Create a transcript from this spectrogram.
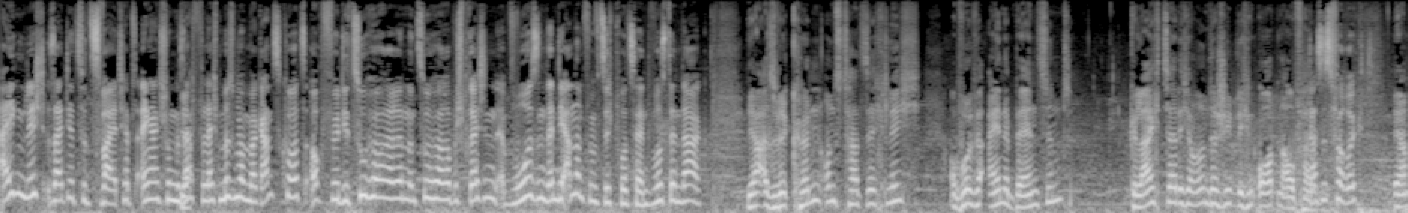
Eigentlich seid ihr zu zweit. Ich habe es eingangs schon gesagt, Ja. vielleicht müssen wir mal ganz kurz auch für die Zuhörerinnen und Zuhörer besprechen, wo sind denn die anderen 50 Prozent? Wo ist denn Dark? Ja, also wir können uns tatsächlich, obwohl wir eine Band sind, gleichzeitig an unterschiedlichen Orten aufhalten. Das ist verrückt. Ja,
